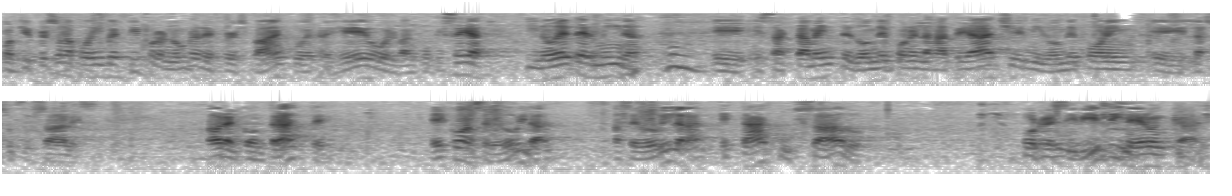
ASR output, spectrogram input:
cualquier persona puede invertir por el nombre de First Bank o RG o el banco que sea, y no determina eh, exactamente dónde ponen las ATH ni dónde ponen eh, las sucursales. Ahora, el contraste es con Acevedo Vilar. Acevedo Vilar está acusado por recibir dinero en cash,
